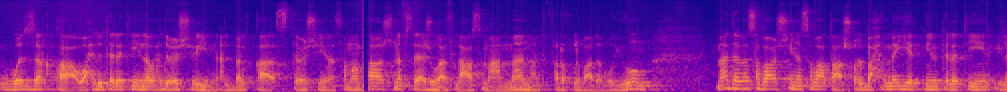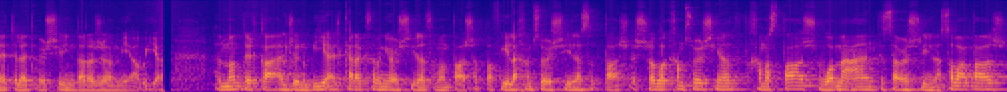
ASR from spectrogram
والزرقاء 31 إلى 21 البلقاء 26 إلى 18 نفس الأجواء في العاصمة عمان مع تفرق لبعض الغيوم. مادبة 27 إلى 17 والبحمية 32 إلى 23 درجة مئوية. المنطقة الجنوبية الكرك 28 إلى 18 الطفيلة 25 إلى 16 الشربك 25 إلى 15 ومعان 29 إلى 17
